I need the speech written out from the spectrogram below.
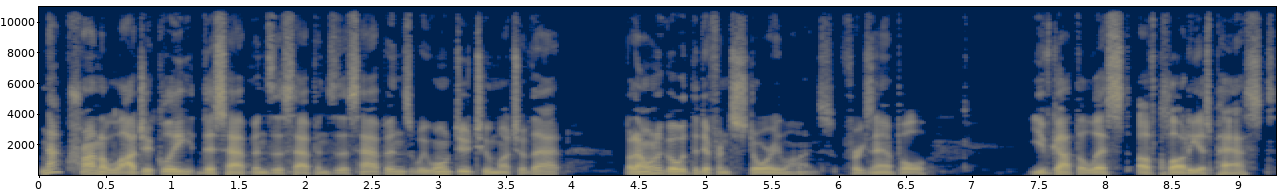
not chronologically. This happens, this happens, this happens. We won't do too much of that, but I want to go with the different storylines. For example, you've got the list of Claudia's past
